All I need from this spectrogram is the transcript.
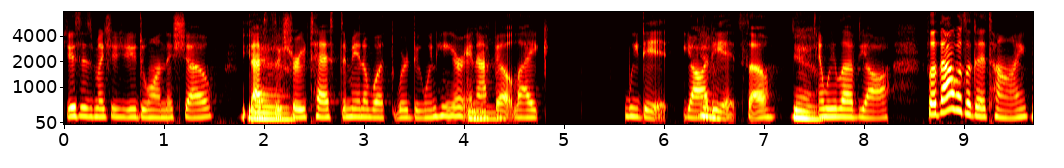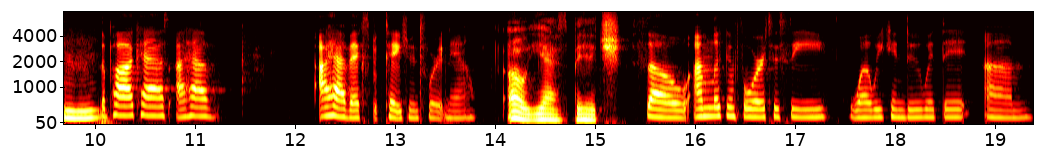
just as much as you do on the show. That's the true testament of what we're doing here. And I Mhm. felt like we did. Y'all Yeah. did. So, Yeah. and we loved y'all. So that was a good time. hmm The podcast, I have I have expectations for it now. Oh yes, bitch. So, I'm looking forward to see what we can do with it. Um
